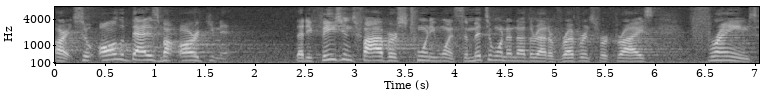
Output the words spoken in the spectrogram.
All right, so all of that is my argument that Ephesians 5, verse 21, submit to one another out of reverence for Christ, frames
